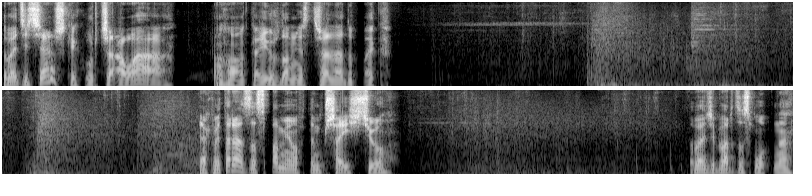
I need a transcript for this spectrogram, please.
To będzie ciężkie, kurczę, ała. Aha, okej, już do mnie strzela, dupek. Jak mnie teraz zaspamią w tym przejściu, to będzie bardzo smutne.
